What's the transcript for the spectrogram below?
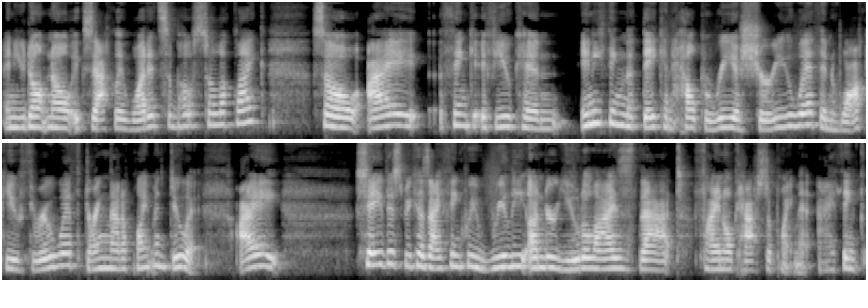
and you don't know exactly what it's supposed to look like so I think if you can, anything that they can help reassure you with and walk you through with during that appointment, do it. I say this because I think we really underutilized that final cast appointment. I think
